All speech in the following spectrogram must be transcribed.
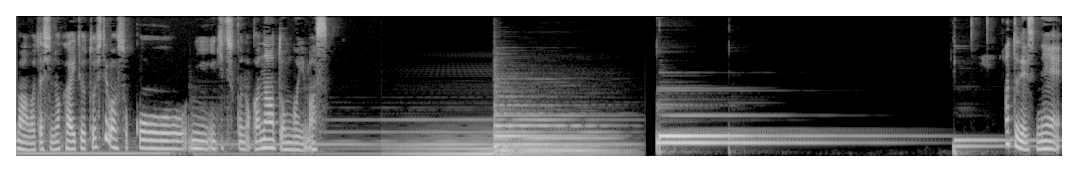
まあ私の回答としてはそこに行き着くのかなと思います。あとですね、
